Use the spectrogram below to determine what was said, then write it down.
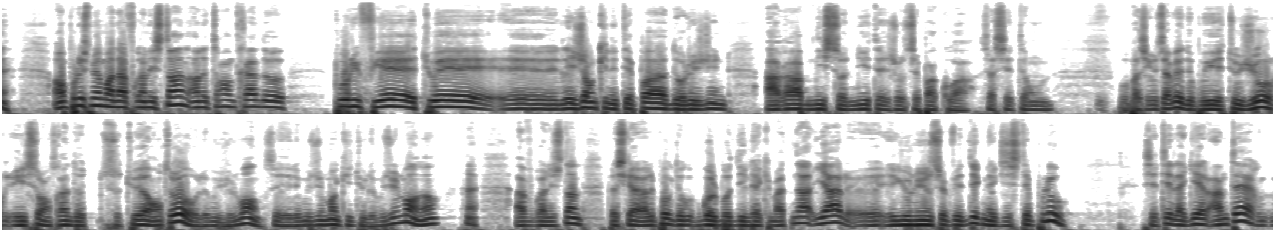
en plus, même en Afghanistan, on était en train de purifier et tuer euh, les gens qui n'étaient pas d'origine arabe ni sunnite et je ne sais pas quoi. Ça, c'était Parce que vous savez, depuis toujours, ils sont en train de se tuer entre eux, les musulmans. C'est les musulmans qui tuent les musulmans, non Afghanistan, parce qu'à l'époque de Golbodin maintenant, l'Union soviétique n'existait plus. C'était la guerre interne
